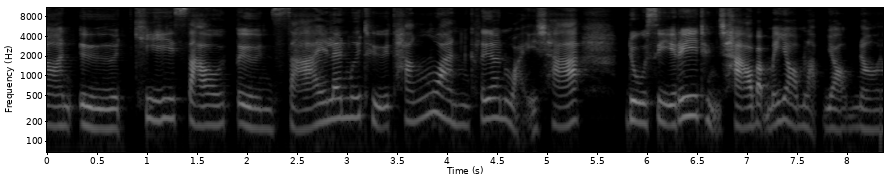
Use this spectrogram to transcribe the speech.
นอนอืด ขี้เศร้า ตื่นสาย เล่นมือถือทั้งวันเคลื่อนไหวช้า ดูซีรีส์ถึงเช้าแบบไม่ยอมหลับยอมนอน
